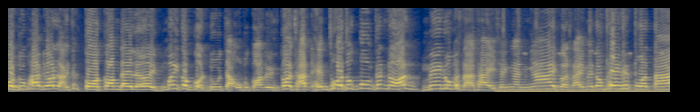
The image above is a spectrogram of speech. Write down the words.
กดดูภาพย้อนหลังจากตัวกล้องได้เลย ไม่ต้องกดดูจากอุปกรณ์อื่นก็ชัด เห็นทั่วทุกมุมถนน เมนูภาษาไทยใช้งานง่ายกว่าใครไม่ต้องเพ่งให้ปวดตา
